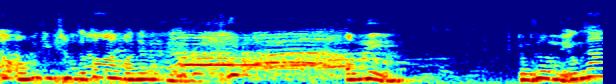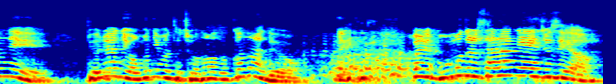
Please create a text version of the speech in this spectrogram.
어, 어머님이랑도 통화 한번 해보세요. 언니. 용서 언니. 용사 언니, 별이 언니 어머님한테 전화 와서 끊어야 돼요. 네. 빨리 모모들 사랑해 해주세요.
